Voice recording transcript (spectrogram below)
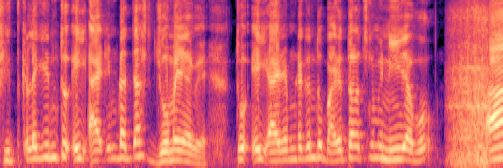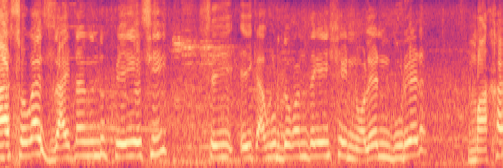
শীতকালে কিন্তু এই আইটেমটা জাস্ট জমে যাবে। তো এই আইটেমটা কিন্তু বাড়িতে আজকে আমি নিয়ে যাব। আর সো গাইস রাইট নাও কিন্তু পেয়ে গেছি সেই এই কাকুর দোকান থেকেই সেই নলেন গুড়ের মাখা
